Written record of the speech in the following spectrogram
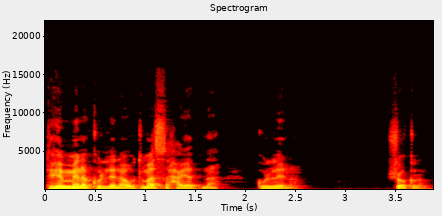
تهمنا كلنا وتمس حياتنا كلنا. شكرا.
